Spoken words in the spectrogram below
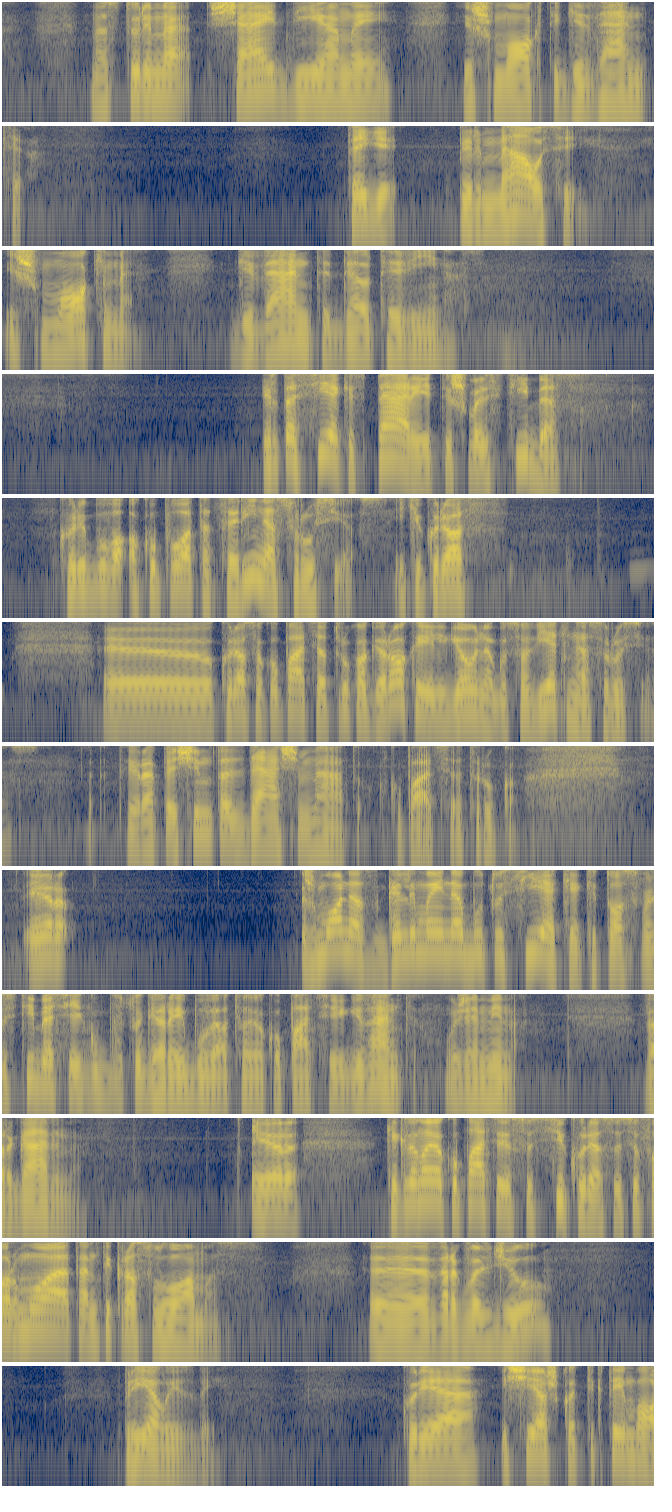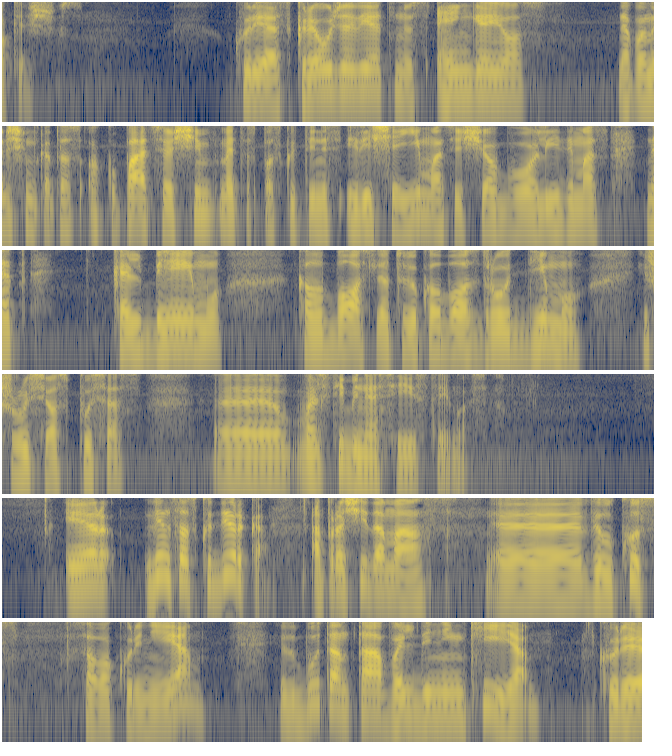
Mes turime šiai dienai išmokti gyventi. Taigi, pirmiausiai išmokime gyventi dėl tėvynės. Ir tas siekis pereiti iš valstybės kuri buvo okupuota carinės Rusijos, iki kurios, e, kurios okupacija truko gerokai ilgiau negu sovietinės Rusijos. Tai yra apie 110 metų okupacija truko. Ir žmonės galimai nebūtų siekę kitos valstybės, jeigu būtų gerai buvę toje okupacijoje gyventi, užėmime, vergavime. Ir kiekvienoje okupacijoje susikūrė, susiformuoja tam tikras luomas. E, vergvaldžių prievaizdai, kurie išieško tik tai mokesčius, kurie skriaudžia vietinius, engia jos. Nepamirškim, kad tas okupacijos šimtmetis paskutinis ir išėjimas iš jo buvo lydimas net kalbėjimų kalbos, lietuvių kalbos draudimų iš Rusijos pusės E, valstybinėse įstaigose. Ir Vinsas Kudirka, aprašydamas e, vilkus savo kūrinyje, jis būtent tą valdininkiją, kuri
